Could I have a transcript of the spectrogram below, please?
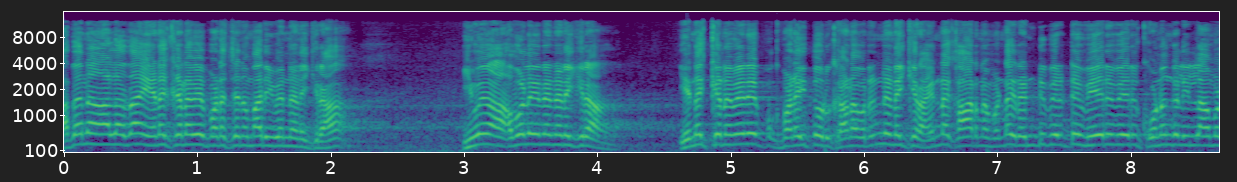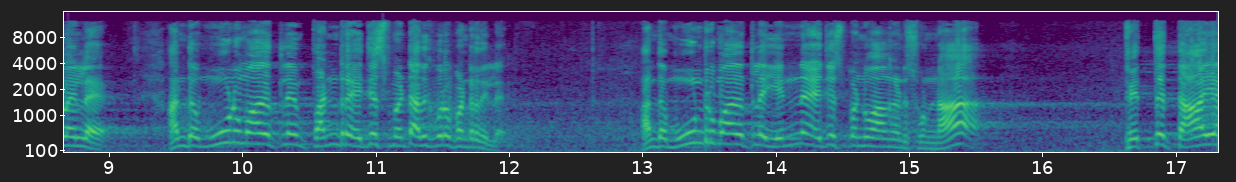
அதனால தான் எனக்கெனவே படைச்சன மாதிரி இவன் நினைக்கிறான். இவன் அவளை என்ன நினைக்கிறான்? எனக்கெனவே படைத்த ஒரு கணவர்னு நினைக்கிறான். என்ன காரணம் என்ன? ரெண்டு பேர்கிட்ட வேறு வேறு குணங்கள் இல்லாமல் இல்லை. அந்த மூணு மாதத்துல பண்ற அட்ஜஸ்ட்மெண்ட் அதுக்கப்புறம் பிறகு இல்லை அந்த மூன்று மாதத்துல என்ன அட்ஜஸ்ட் பண்ணுவாங்கன்னு சொன்னா பெத்த தாயை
